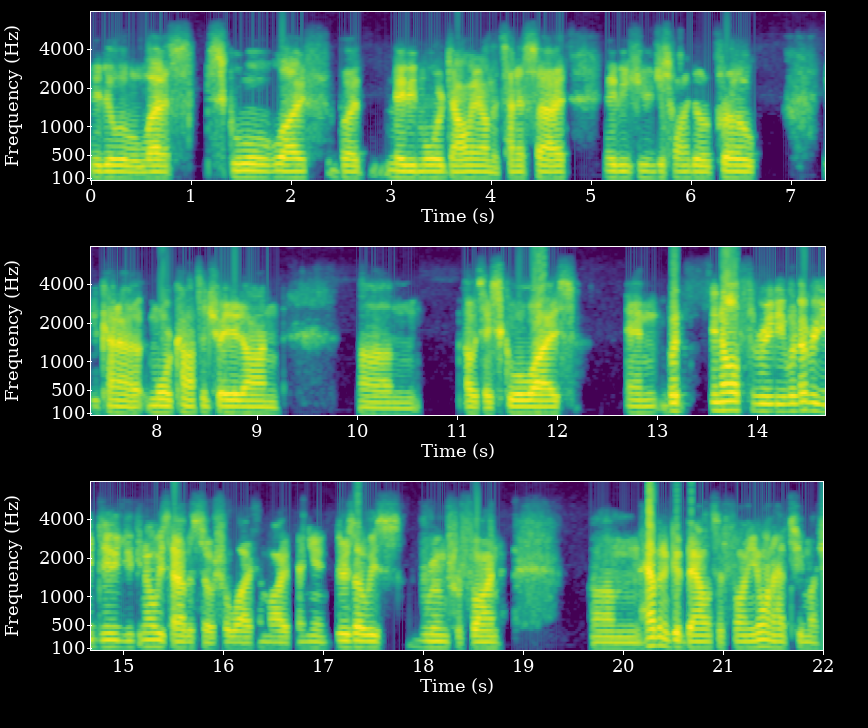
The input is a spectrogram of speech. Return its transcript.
maybe a little less school life, but maybe more dominant on the tennis side. Maybe if you just want to go pro, you kind of more concentrated on, um, I would say school wise. And, but in all three, whatever you do, you can always have a social life, in my opinion. There's always room for fun. Um, having a good balance of fun. You don't want to have too much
